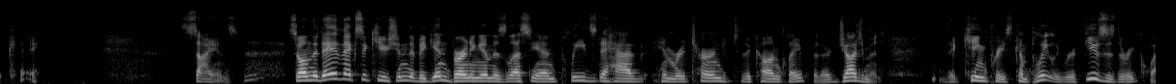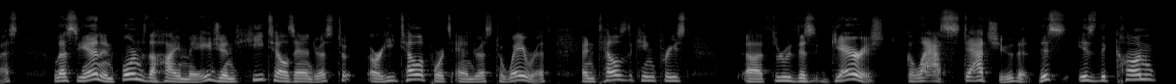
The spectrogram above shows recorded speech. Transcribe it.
okay. Science. So on the day of execution, they begin burning him as Lesiane pleads to have him returned to the conclave for their judgment. The king priest completely refuses the request. Lesiane informs the high mage, and he tells Andras to, or he teleports Andras to Wayreth and tells the king priest uh, through this garish glass statue that this is the con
